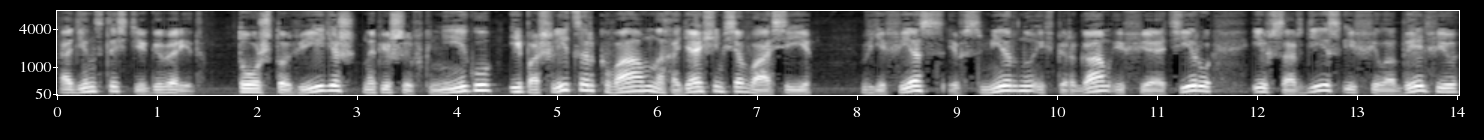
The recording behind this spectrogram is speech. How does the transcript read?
одиннадцатый стих говорит «То, что видишь, напиши в книгу, и пошли церквам, находящимся в Асии, в Ефес, и в Смирну, и в Пергам, и в Фиатиру, и в Сардис, и в Филадельфию,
